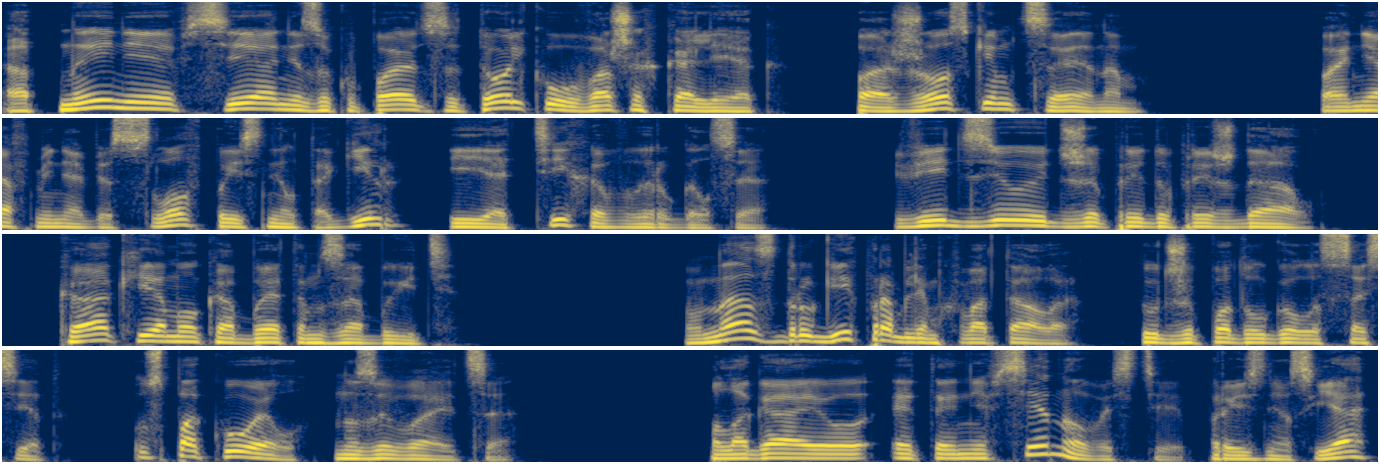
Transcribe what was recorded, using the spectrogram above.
Отныне все они закупаются только у ваших коллег, по жестким ценам. Поняв меня без слов, пояснил Тагир, и я тихо выругался. Ведь Зюит же предупреждал. Как я мог об этом забыть? У нас других проблем хватало, тут же подал голос сосед. Успокоил, называется. «Полагаю, это не все новости?» — произнес я,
